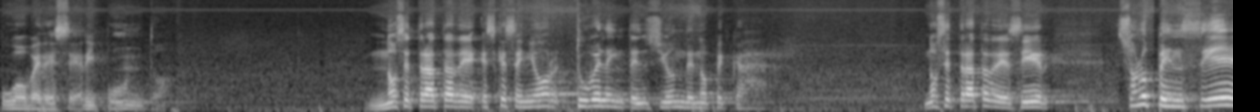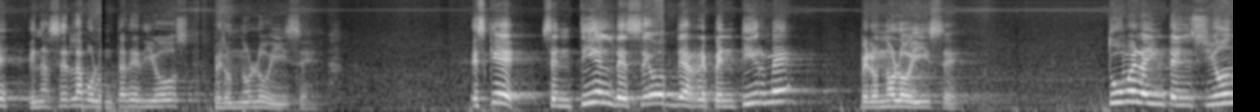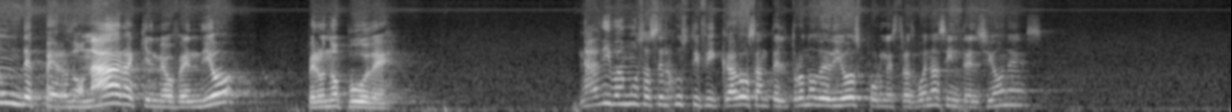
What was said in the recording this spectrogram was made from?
u obedecer y punto. No se trata de, es que Señor, tuve la intención de no pecar. No se trata de decir, solo pensé en hacer la voluntad de Dios, pero no lo hice. Es que sentí el deseo de arrepentirme, pero no lo hice. Tuve la intención de perdonar a quien me ofendió, pero no pude. Nadie vamos a ser justificados ante el trono de Dios por nuestras buenas intenciones.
